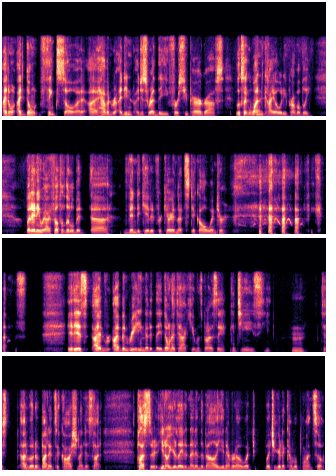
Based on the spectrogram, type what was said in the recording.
I don't. I don't think so. I, I haven't. I didn't. I just read the first few paragraphs. It looks like one Right. coyote probably. But anyway, I felt a little bit uh, vindicated for carrying that stick all winter because it is. I had. I've been reading that they don't attack humans, but I was thinking, geez, hmm, just out of an abundance of caution, I just thought. Plus, there- you know, you're late at night in the valley. You never know what what you're going to come upon. So,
